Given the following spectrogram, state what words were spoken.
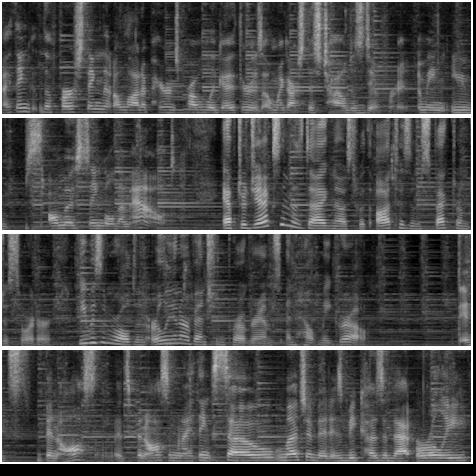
I think the first thing that a lot of parents probably go through is, oh my gosh, this child is different. I mean, you almost single them out. After Jackson was diagnosed with autism spectrum disorder, he was enrolled in early intervention programs and helped me grow. It's been awesome. It's been awesome, and I think so much of it is because of that early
